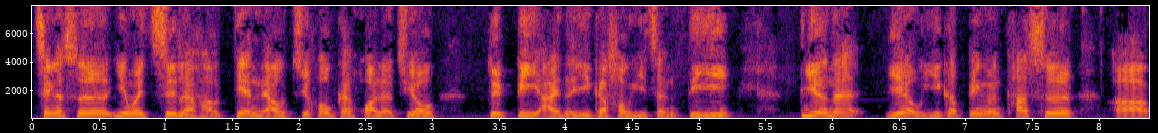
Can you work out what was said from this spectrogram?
这个是因为治疗好电疗之后跟化疗之后对鼻癌的一个后遗症。第一，第二呢，也有一个病人，他是啊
